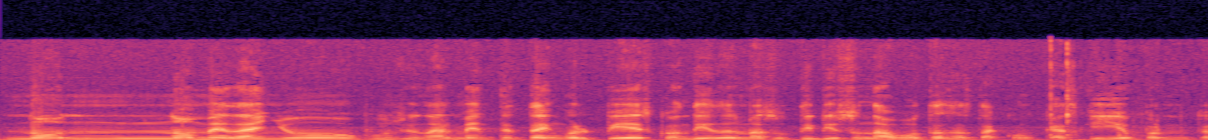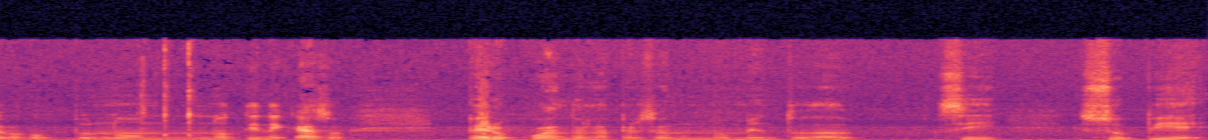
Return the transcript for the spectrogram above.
no, no me dañó funcionalmente, tengo el pie escondido, es más, utilizo una botas hasta con casquillo, pero mi trabajo pues, no, no tiene caso. Pero cuando la persona en un momento dado, sí, su pie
